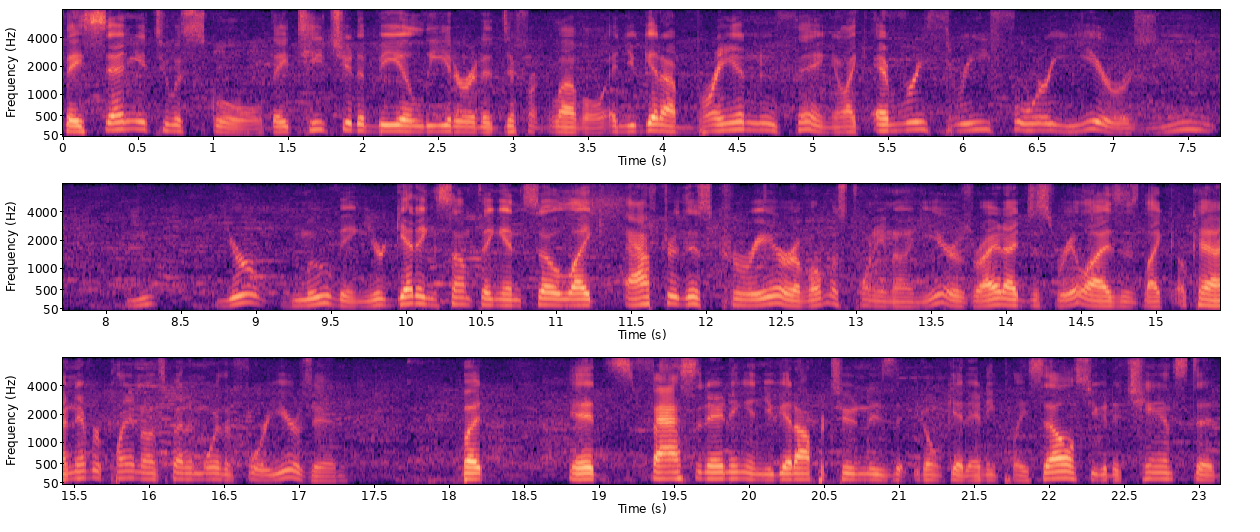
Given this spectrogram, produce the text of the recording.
They send you to a school. They teach you to be a leader at a different level, and you get a brand new thing. Like every three, four years, you you you're moving. You're getting something, and so like after this career of almost 29 years, right? I just realized is like, okay, I never planned on spending more than four years in, but It's fascinating, and you get opportunities that you don't get anyplace else. You get a chance to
